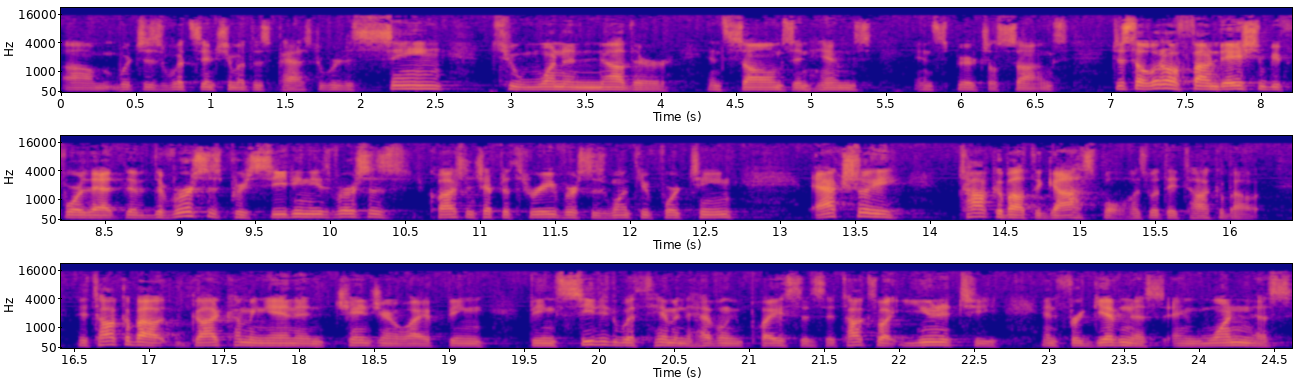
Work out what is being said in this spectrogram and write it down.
um, which is what's interesting about this passage. We're to sing to one another in psalms and hymns and spiritual songs. Just a little foundation before that. The, the verses preceding these verses, Colossians chapter 3, verses 1 through 14, actually talk about the gospel, is what they talk about. They talk about God coming in and changing our life, being, being seated with Him in the heavenly places. It talks about unity and forgiveness and oneness.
